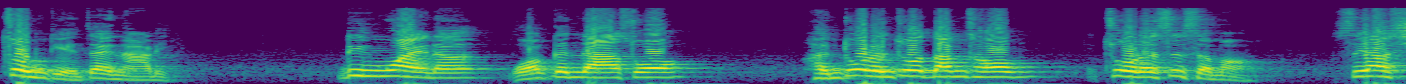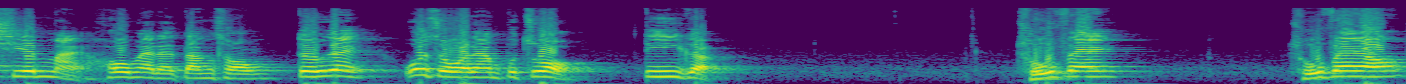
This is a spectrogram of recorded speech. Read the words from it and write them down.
重点在哪里。另外呢，我要跟大家说，很多人做当冲做的是什么？是要先买后卖的当冲，对不对？为什么我俩不做？第一个，除非，除非哦，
